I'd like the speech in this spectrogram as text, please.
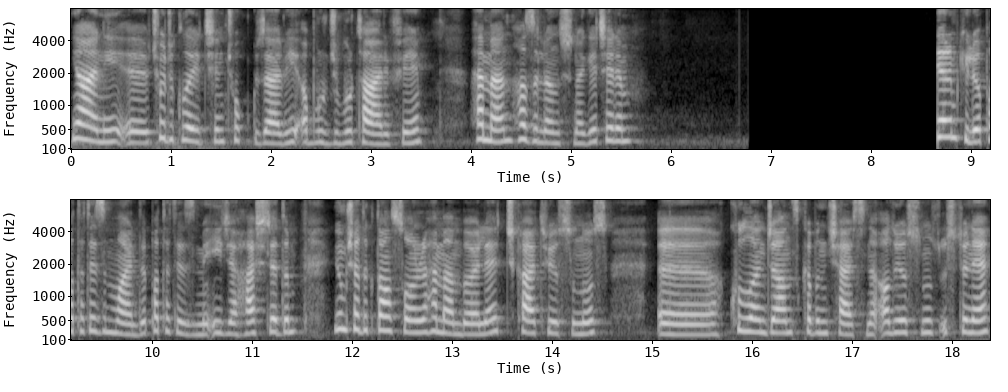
Yani e, çocuklar için çok güzel bir abur cubur tarifi. Hemen hazırlanışına geçelim. Yarım kilo patatesim vardı. Patatesimi iyice haşladım. Yumuşadıktan sonra hemen böyle çıkartıyorsunuz. Ee, kullanacağınız kabın içerisine alıyorsunuz. Üstüne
